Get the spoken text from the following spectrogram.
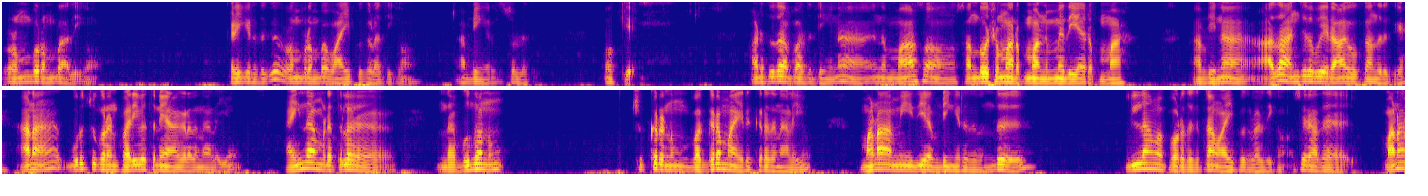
ரொம்ப ரொம்ப அதிகம். கிடைக்கிறதுக்கு ரொம்ப ரொம்ப வாய்ப்புகள் அதிகம் அப்படிங்கிறது சொல்லுது. ஓகே. அடுத்ததாக பார்த்துட்டிங்கன்னா இந்த மாதம் சந்தோஷமாக இருப்போமா நிம்மதியாக இருப்போமா அப்படின்னா அதான் அஞ்சில் போய் ராகு உட்காந்துருக்கு ஆனால் குருச்சுக்குரன் பரிவர்த்தனை ஆகிறதுனாலையும் ஐந்தாம் இடத்துல இந்த புதனும் சுக்கரனும் வக்ரமாக இருக்கிறதுனாலையும் மன அமைதி அப்படிங்கிறது வந்து இல்லாமல் போகிறதுக்கு தான் வாய்ப்புகள் அதிகம். சரி அதை மன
